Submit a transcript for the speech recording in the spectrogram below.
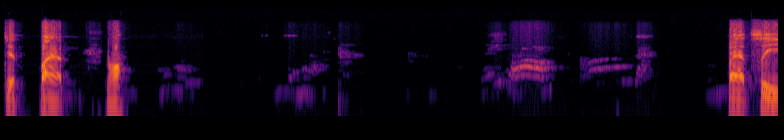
เจ็ดแปดเนาะ แปดสี่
